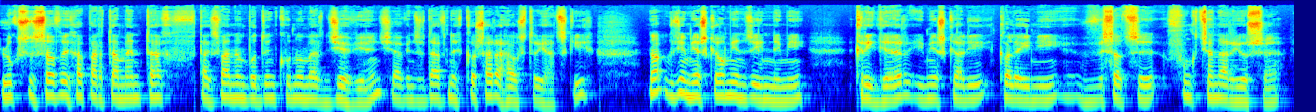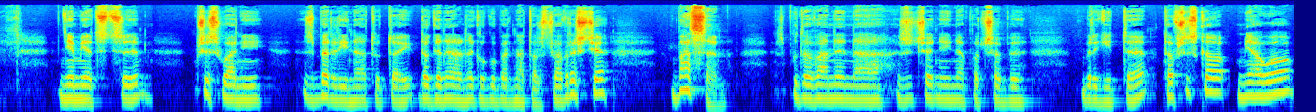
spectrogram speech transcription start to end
luksusowych apartamentach w tak zwanym budynku numer 9, a więc w dawnych koszarach austriackich, no, gdzie mieszkał między innymi Krieger i mieszkali kolejni wysocy funkcjonariusze niemieccy przysłani z Berlina tutaj do generalnego gubernatorstwa. Wreszcie basen zbudowany na życzenie i na potrzeby Brigitte. To wszystko miało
